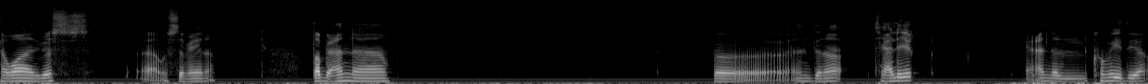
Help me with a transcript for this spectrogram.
ثواني بس آه مستمعينا. طبعا آه عندنا تعليق عن الكوميديا.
